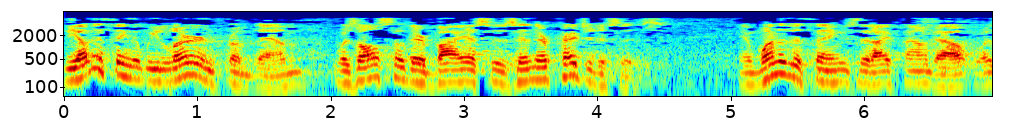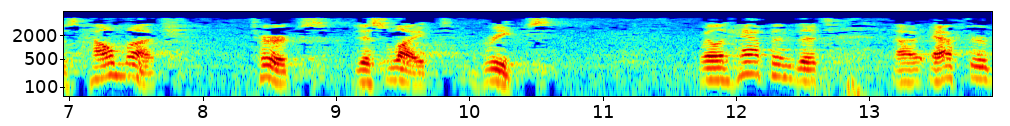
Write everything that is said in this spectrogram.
the other thing that we learned from them was also their biases and their prejudices. And one of the things that I found out was how much Turks disliked Greeks. Well, it happened that uh, after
